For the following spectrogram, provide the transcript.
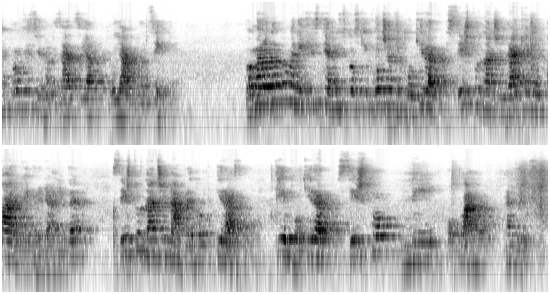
и професионализација во јавниот сектор ВМРО ДПМН и Христијан Мицковски почнат да блокираат се што значи враќање пари кај граѓаните, се што значи напредок и развој. Тие блокираат се што не е по планот на Греција.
